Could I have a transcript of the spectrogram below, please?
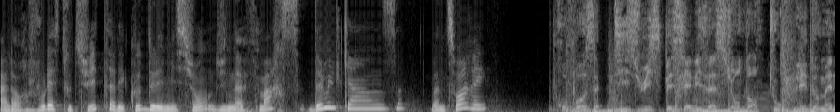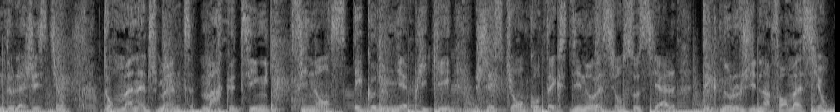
Alors, je vous laisse tout de suite à l'écoute de l'émission du 9 mars 2015. Bonne soirée propose 18 spécialisations dans tous les domaines de la gestion, dont management, marketing, finance, économie appliquée, gestion en contexte d'innovation sociale, technologie de l'information.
